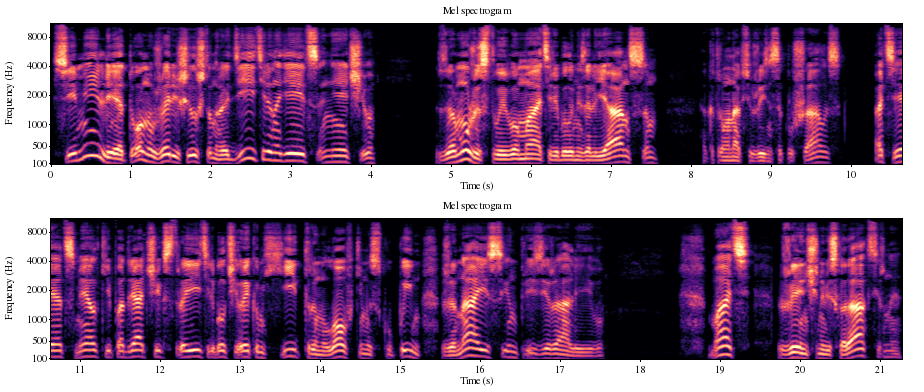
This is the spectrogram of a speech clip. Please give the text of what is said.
Семи лет он уже решил, что на родителя надеяться нечего. Замужество его матери было мезальянсом, о котором она всю жизнь сокрушалась. Отец, мелкий подрядчик-строитель, был человеком хитрым, ловким и скупым, жена и сын презирали его. Мать — женщина бесхарактерная,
